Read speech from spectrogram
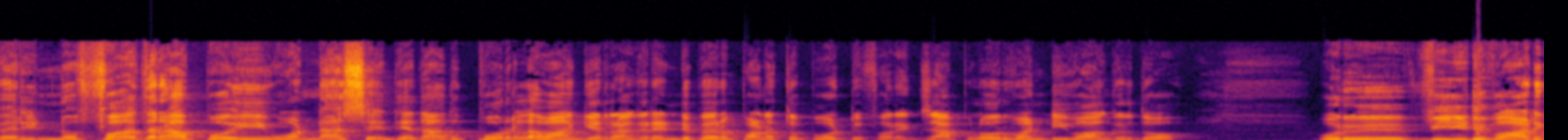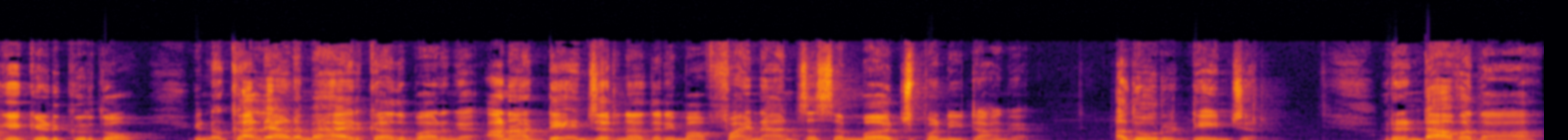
பேர் இன்னும் ஃபர்தராக போய் ஒன்றா சேர்ந்து ஏதாவது பொருளை வாங்கிடுறாங்க. ரெண்டு பேரும் பணத்தை போட்டு. ஃபார் எக்ஸாம்பிள் ஒரு வண்டி வாங்குறதோ ஒரு வீடு வாடகைக்கு எடுக்கிறதோ இன்னும் கல்யாணமே ஆயிருக்காது பாருங்க. ஆனால் டேஞ்சர் என்ன தெரியுமா? ஃபைனான்சஸை மர்ஜ் பண்ணிட்டாங்க. அது ஒரு டேஞ்சர் ரெண்டாவதா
